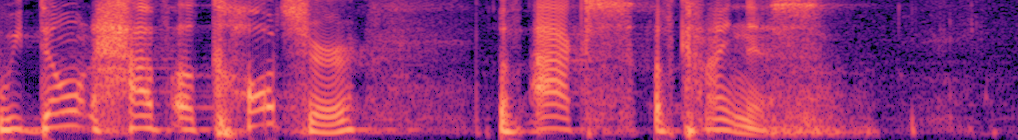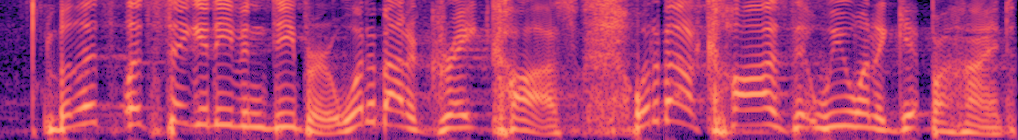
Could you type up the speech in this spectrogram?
we don't have a culture of acts of kindness. But let's let's take it even deeper. What about a great cause? What about a cause that we want to get behind?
